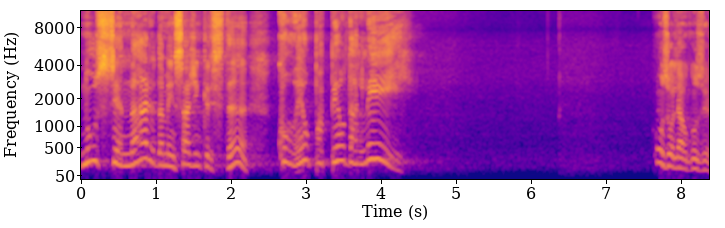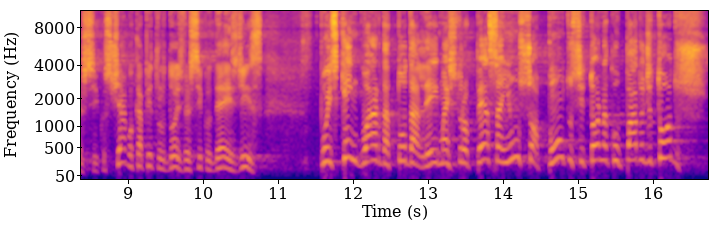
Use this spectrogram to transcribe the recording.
no cenário da mensagem cristã, qual é o papel da lei. Vamos olhar alguns versículos. Tiago capítulo 2, versículo 10 diz: Pois quem guarda toda a lei, mas tropeça em um só ponto, se torna culpado de todos.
